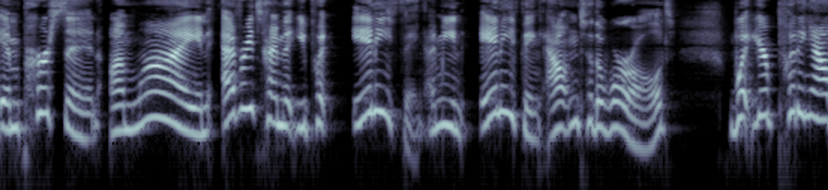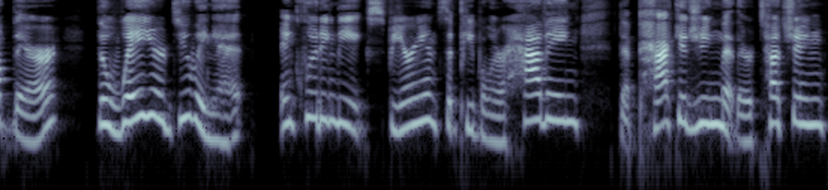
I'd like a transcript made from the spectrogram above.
in person, online, every time that you put anything, I mean, anything out into the world, what you're putting out there, the way you're doing it, including the experience that people are having, the packaging that they're touching,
